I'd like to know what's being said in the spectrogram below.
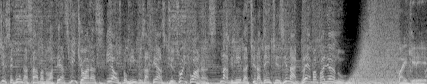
de segunda a sábado até às 20 horas e aos domingos até às 18 horas. Na Avenida Tiradentes e na Gleba Palhano. Vai querer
